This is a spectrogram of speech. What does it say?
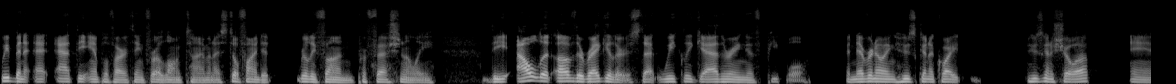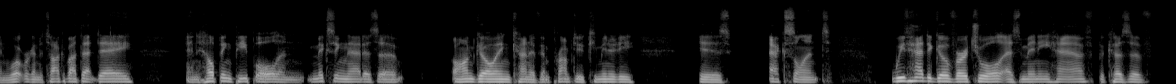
We've been at, at the amplifier thing for a long time, and I still find it really fun professionally. The outlet of the regulars, that weekly gathering of people, and never knowing who's going to quite who's going to show up and what we're going to talk about that day, and helping people and mixing that as a ongoing kind of impromptu community is excellent we've had to go virtual as many have because of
